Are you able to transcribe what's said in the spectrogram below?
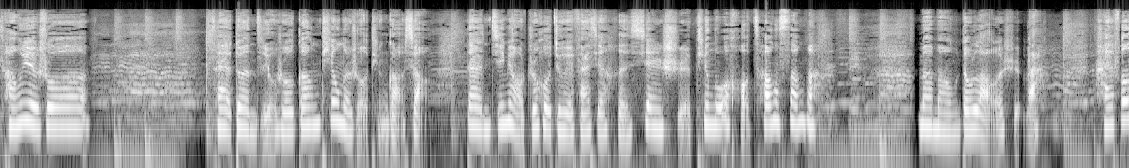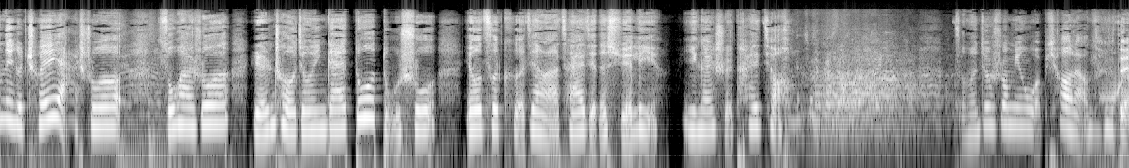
藏月说，猜段子有时候刚听的时候挺搞笑，但几秒之后就会发现很现实，听得我好沧桑啊。慢慢我们都老了是吧？海风那个吹呀，说俗话说人丑就应该多读书，由此可见啊，彩姐的学历应该是胎教。怎么就说明我漂亮，对不对？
